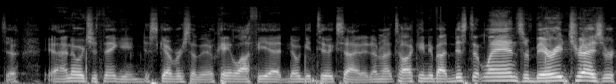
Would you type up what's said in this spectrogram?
So, yeah, I know what you're thinking. Discover something. Okay, Lafayette, don't get too excited. I'm not talking about distant lands or buried treasure.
